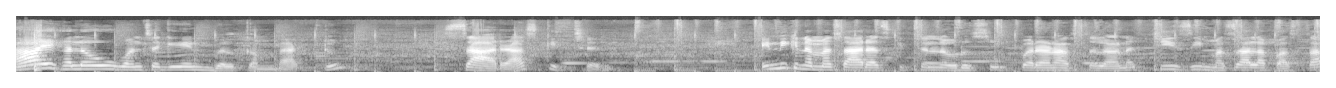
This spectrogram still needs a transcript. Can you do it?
Hi hello once again welcome back to Sara's kitchen இன்றைக்கி நம்ம சாராஸ் கிச்சனில் ஒரு சூப்பரான அசலான சீஸி மசாலா பாஸ்தா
